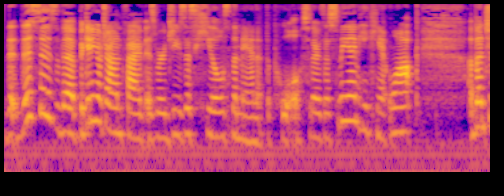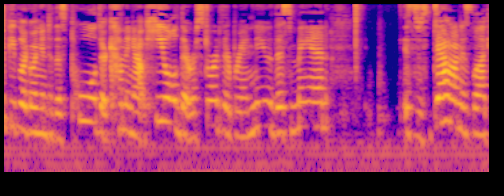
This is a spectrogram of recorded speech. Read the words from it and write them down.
that this is the beginning of John 5 is where Jesus heals the man at the pool. So there's this man, he can't walk. A bunch of people are going into this pool. They're coming out healed. They're restored. They're brand new. This man is just down on his luck.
